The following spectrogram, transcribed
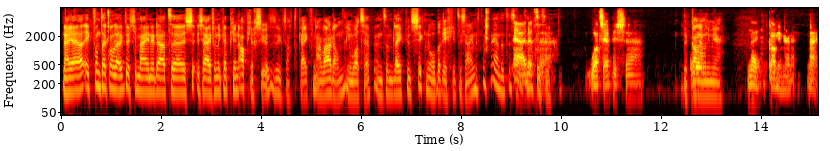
Nou ja, ik vond het ook wel leuk dat je mij inderdaad uh, zei van ik heb je een appje gestuurd. Dus ik dacht, kijk van nou waar dan in WhatsApp? En toen bleek een signal berichtje te zijn. Ik dacht, ja, dat is ja, dat, goed. Uh, WhatsApp is... Uh, dat kan helemaal niet meer. Nee. Dat kan niet meer, nee. nee.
